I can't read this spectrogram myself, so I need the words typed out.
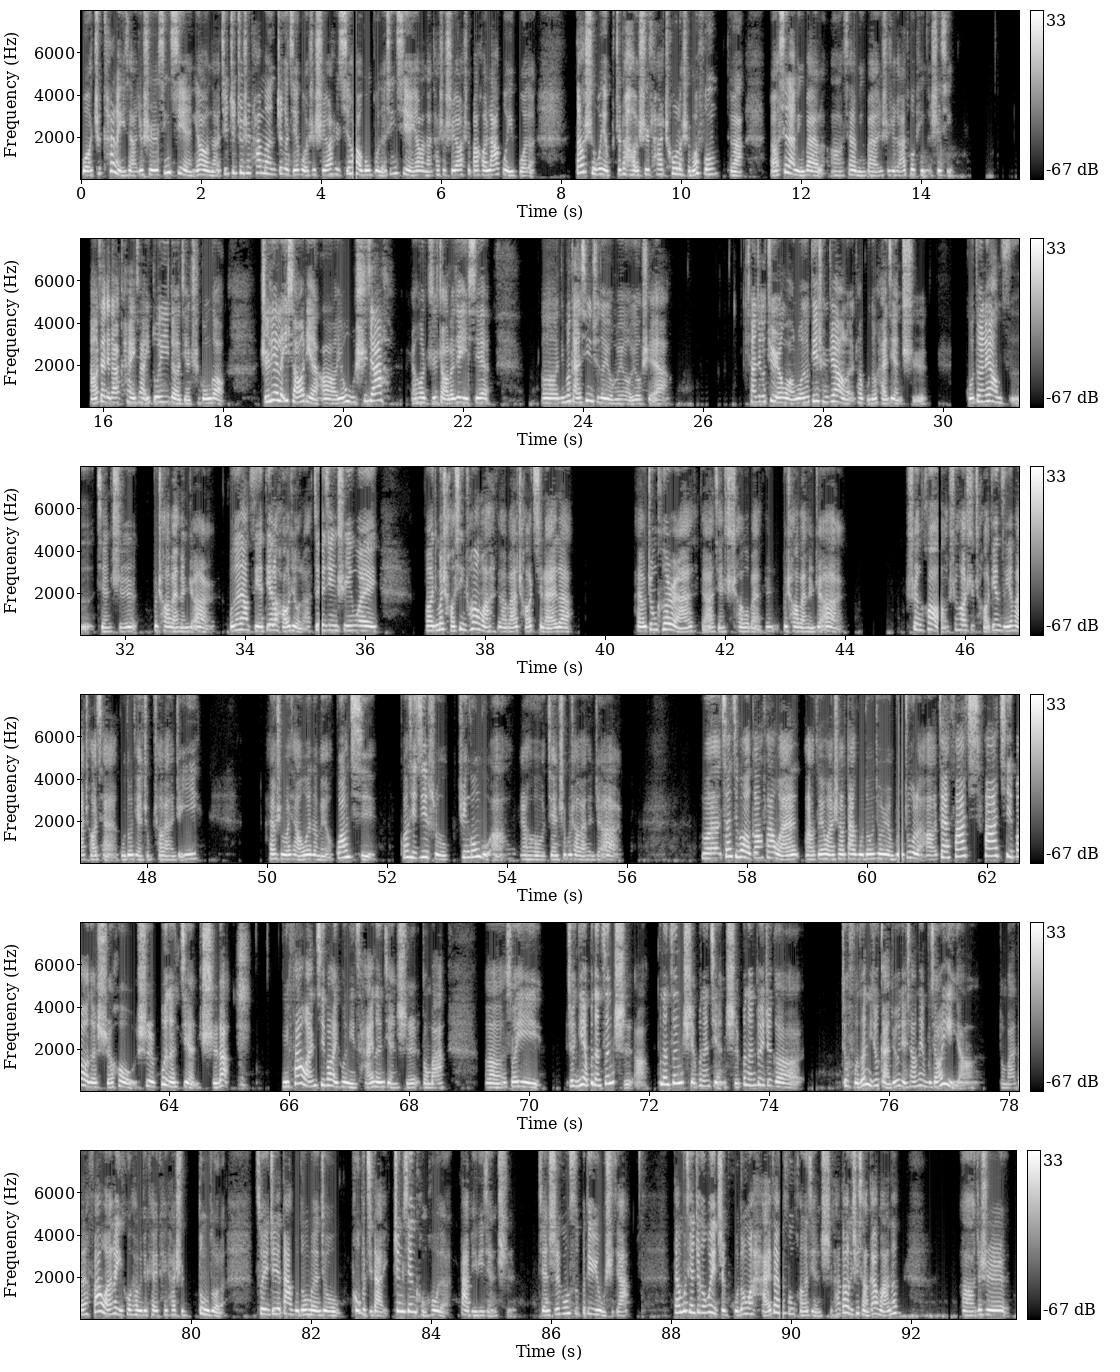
我去看了一下，就是新奇眼药呢，其实就是他们这个结果是十月二十七号公布的。新奇眼药呢，它是十月二十八号拉过一波的，当时我也不知道是他抽了什么风，对吧？然后现在明白了啊，现在明白了就是这个阿托品的事情。然后再给大家看一下一多一的减持公告。只列了一小点啊，有五十家，然后只找了这一些。呃，你们感兴趣的有没有？有谁啊？像这个巨人网络都跌成这样了，它股东还减持。国盾量子减持不超百分之二，国盾量子也跌了好久了。最近是因为啊，你们炒信创嘛，对吧？把它炒起来的。还有中科软，对吧？减持超过百分不超百分之二。顺浩，顺浩是炒电子烟把它炒起来，股东减持不超百分之一。还有什么想问的没有？光启，光启技术军工股啊，然后减持不超百分之二。那么三季报刚发完啊，昨天晚上大股东就忍不住了啊，在发发季报的时候是不能减持的，你发完季报以后你才能减持，懂吧？呃，所以就你也不能增持啊，不能增持也不能减持，不能对这个。就否则你就感觉有点像内部交易一样，懂吧？但发完了以后，他们就可以可以开始动作了，所以这些大股东们就迫不及待、争先恐后的大比例减持，减持公司不低于五十家。但目前这个位置，股东们还在疯狂的减持，他到底是想干嘛呢？啊，就是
